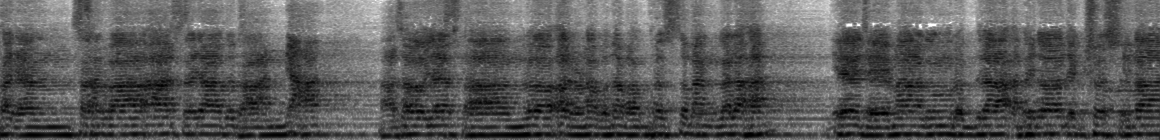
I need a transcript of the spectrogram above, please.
भजन् सर्वाश्रयातु धान्यः। असौ यस्ताम्रो अरुण उदबभ्रः सुमङ्गलः ये चेमागुम् रुद्रा अभितो दिक्षु शिवाः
